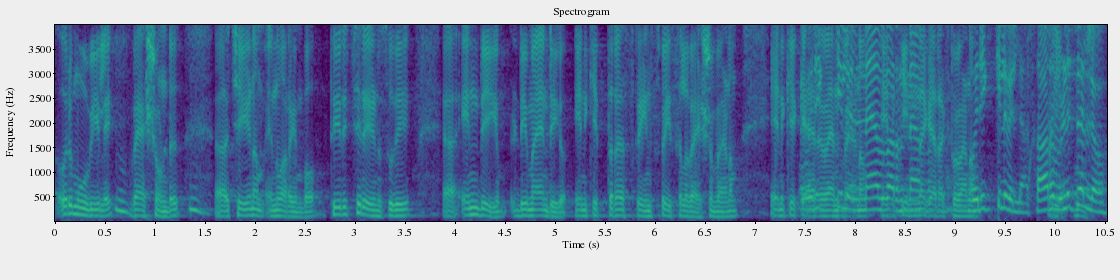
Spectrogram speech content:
ഒരു മൂവിയിലെ വേഷമുണ്ട്. ചെയ്യണം എന്ന് പറയുമ്പോൾ തിരിച്ച് രേണുസുതി ആ, എന്ത് ചെയ്യും? ഡിമാൻഡ് ചെയ്യും. എനിക്ക് ഇത്ര സ്ക്രീൻ സ്പേസുള്ള വേഷം വേണം. എനിക്ക് കാരവാൻ വേണം. എനിക്ക് ഇന്ന. ക്യാരക്ടർ വേണം. ഒരിക്കലുമില്ല. സാർ വിളിച്ചല്ലോ.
